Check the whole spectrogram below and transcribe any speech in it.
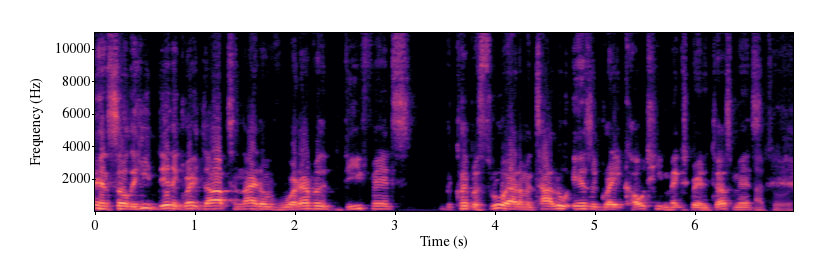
And so the, he did a great job tonight of whatever defense the Clippers threw at him. And Ty Lue is a great coach. He makes great adjustments. Absolutely.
